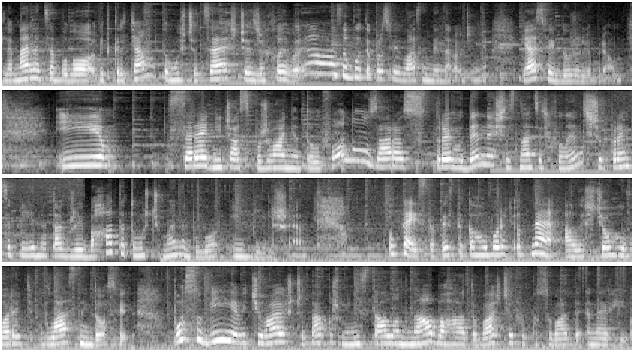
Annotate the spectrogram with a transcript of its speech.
Для мене це було відкриттям, тому що це щось жахливе. А забути про свій власний день народження. Я свій дуже люблю. І середній час споживання телефону зараз 3 години 16 хвилин, що в принципі не так вже і багато, тому що в мене було і більше. Окей, статистика говорить одне, але що говорить власний досвід? По собі я відчуваю, що також мені стало набагато важче фокусувати енергію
